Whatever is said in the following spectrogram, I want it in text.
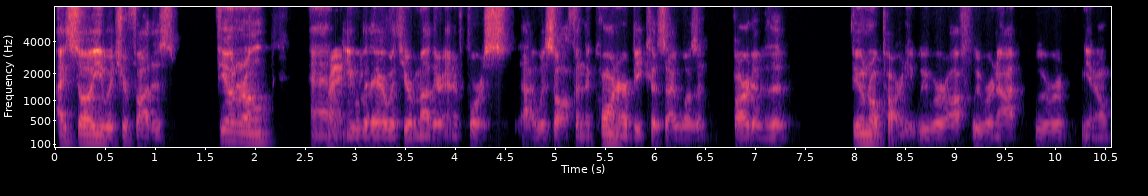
I saw you at your father's funeral, and right. you were there with your mother. And of course, I was off in the corner because I wasn't part of the funeral party. We were off. We were not. We were, you know,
